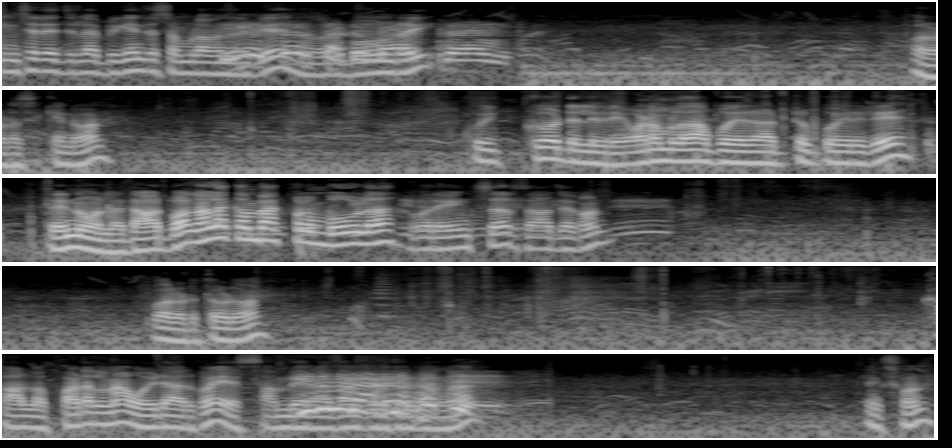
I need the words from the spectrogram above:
இன்சைட் எஜ்ஜில் பிகேந்த ஸ்டம்பில் வந்திருக்கு. ஒரு பவுண்டரி அவரோட செகண்ட் ஒன் குயிக்கோ டெலிவரி உடம்புல தான் போயிரு அட்டு போயிருக்கு. டென் வரல டாட் பால் நல்லா கம்பேக் ஃப்ரம் பவுலர் ஒரு யங்ஸ்டர் ஷாஜகான். பாலோட தோடுவான் ஒன் காலைல படலைனா ஒய்டாக இருக்கும். எஸ் அம்பேரா தான் போட்டிருக்காங்க. நெக்ஸ்ட் ஒன்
